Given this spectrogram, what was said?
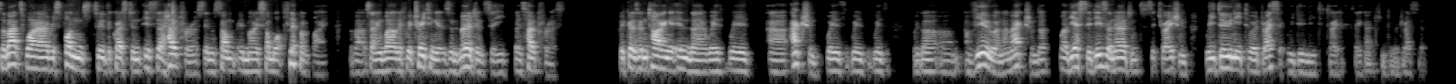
so that's why I respond to the question, is there hope for us in some in my somewhat flippant way about saying, well, if we're treating it as an emergency, there's hope for us. Because I'm tying it in there with, with uh, action, with, with, with, with a, um, a view and an action that, well, yes, it is an urgent situation. We do need to address it. We do need to take, take action to address it.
